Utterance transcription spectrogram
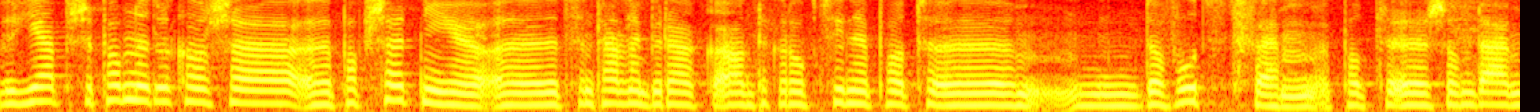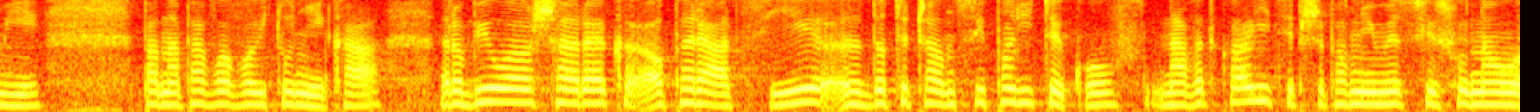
Ja przypomnę tylko, że e, poprzednie e, Centralne Biuro Antykorupcyjne pod e, dowództwem, pod rządami pana Pawła Wojtunika robiło szereg operacji dotyczących polityków, nawet koalicji. Przypomnijmy słynną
